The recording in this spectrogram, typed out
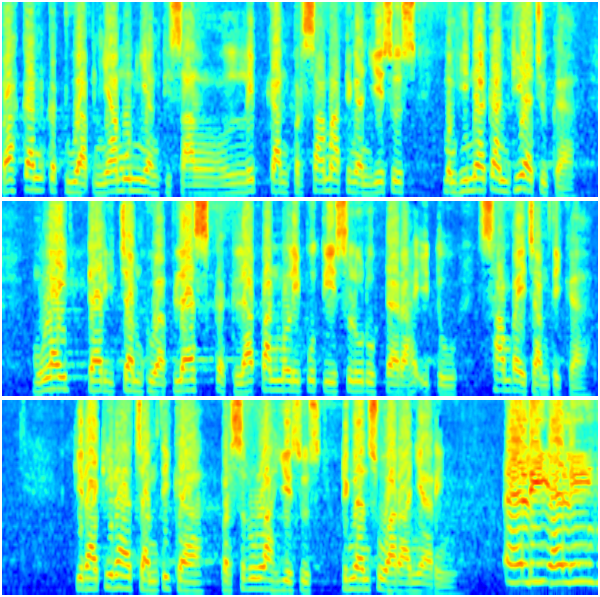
Bahkan kedua penyamun yang disalibkan bersama dengan Yesus menghinakan dia juga. Mulai dari jam 12 kegelapan meliputi seluruh darah itu sampai jam 3. Kira-kira jam 3 berserulah Yesus dengan suara nyaring. Eli, Eli,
